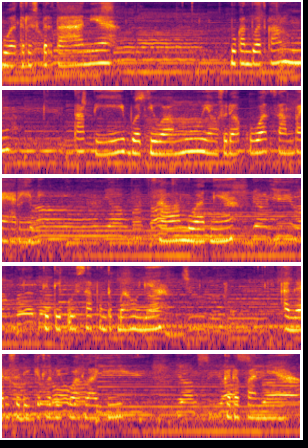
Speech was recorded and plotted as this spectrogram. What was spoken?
buat terus bertahan ya. Bukan buat kamu tapi buat jiwamu yang sudah kuat sampai hari ini. Salam buatnya, titip usap untuk bahunya, agar sedikit lebih kuat lagi ke depannya.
